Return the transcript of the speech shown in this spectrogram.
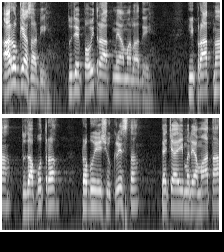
आरोग्यासाठी तुझे पवित्र आत्मे आम्हाला दे. ही प्रार्थना तुझा पुत्र प्रभू येशू ख्रिस्त त्याची आई मर्या माता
